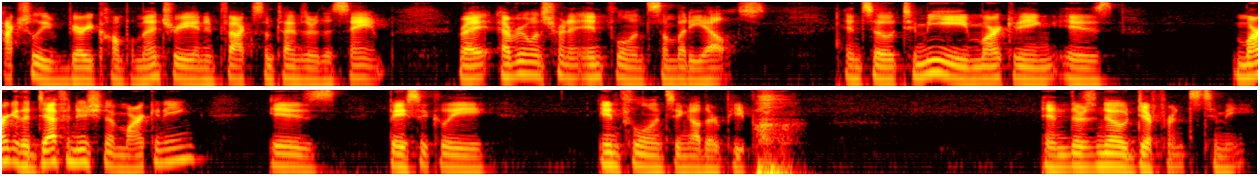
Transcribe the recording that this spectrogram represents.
actually very complementary and in fact sometimes they're the same right? Everyone's trying to influence somebody else. And so to me marketing is market the definition of marketing is basically influencing other people. And there's no difference to me.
